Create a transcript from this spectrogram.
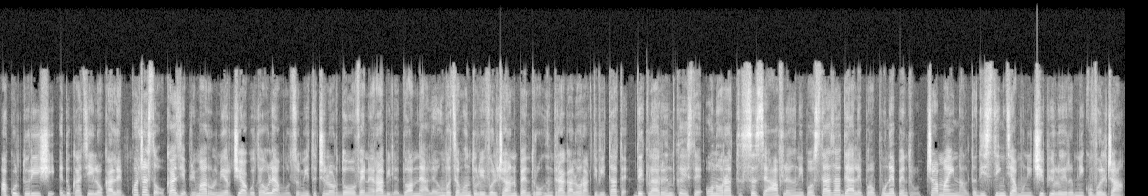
a culturii și educației locale. Cu această ocazie, primarul Mircea Gutău le-a mulțumit celor două venerabile doamne ale învățământului vâlcean pentru întreaga lor activitate, declarând că este onorat să se afle în ipostaza de a le propune pentru cea mai înaltă distinție a municipiului Râmnicu Vâlcea.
